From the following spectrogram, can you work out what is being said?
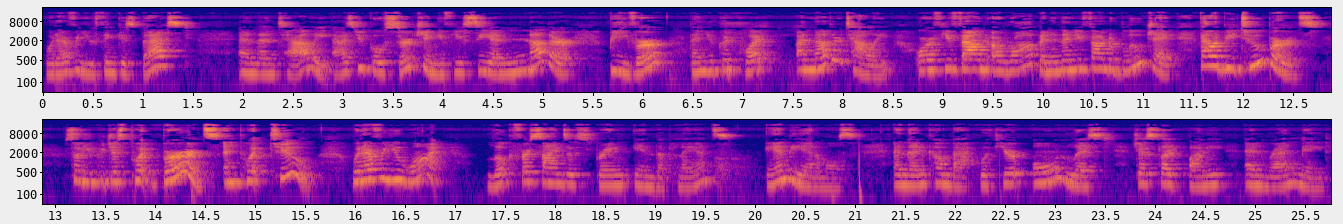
whatever you think is best. And then tally. As you go searching, if you see another beaver, then you could put another tally. Or if you found a robin and then you found a blue jay, that would be two birds. So you could just put birds and put two, whatever you want. Look for signs of spring in the plants and the animals, and then come back with your own list, just like Bunny and Wren made.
